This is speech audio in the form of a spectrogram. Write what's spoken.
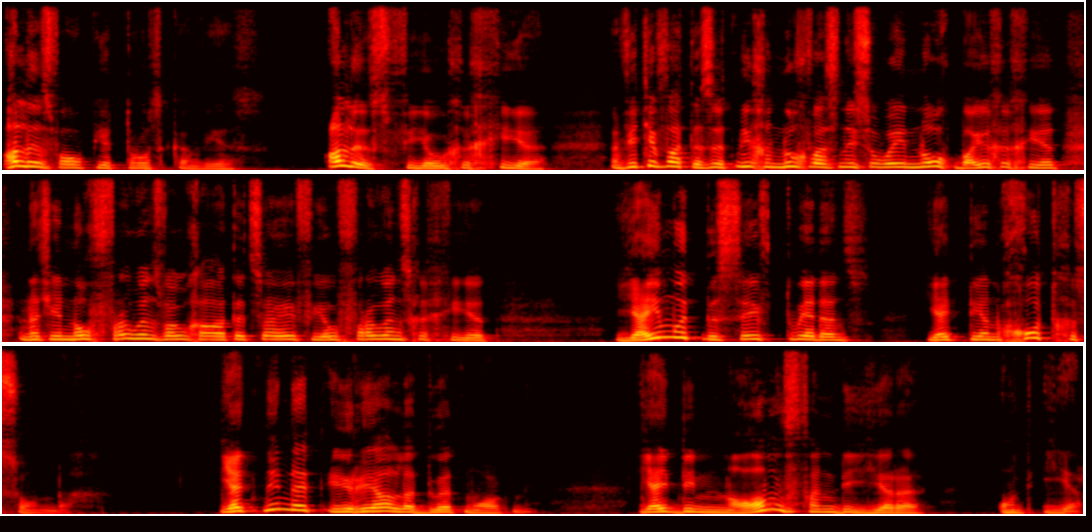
alles waarop jy trots kan wees. Alles vir jou gegee. En weet jy wat, as dit nie genoeg was nie, sou hy nog bygegee het en as jy nog vrouens wou gehad het, sou hy vir jou vrouens gegee het. Jy moet besef tweedens, jy teen God gesondig. Jy het nie net Uria laat doodmaak nie. Jy het die naam van die Here onteer.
